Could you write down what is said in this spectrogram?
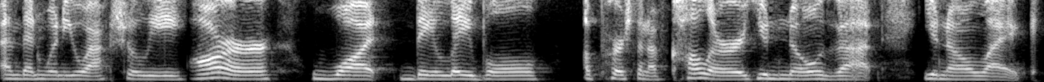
and then when you actually are what they label a person of color, you know that, you know, like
